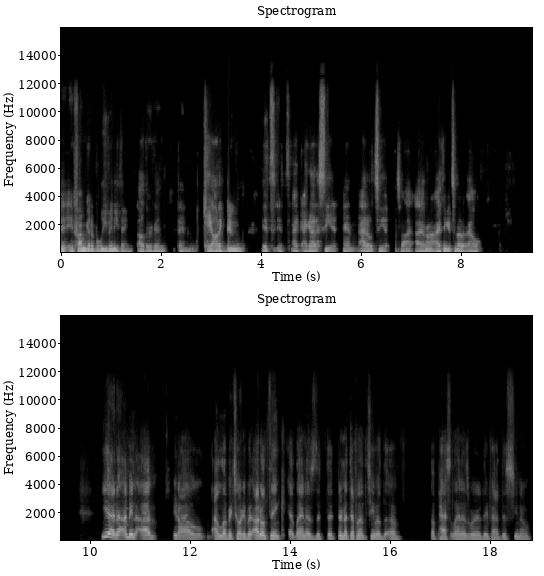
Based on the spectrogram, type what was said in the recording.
if I'm going to believe anything other than than chaotic doom, it's it's I, I got to see it, and I don't see it. So I I don't know. I think it's another L. Yeah, and I mean, I you know I I love Big Tony, but I don't think Atlanta's that the, they're not definitely the team of the of of past Atlanta's where they've had this you know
